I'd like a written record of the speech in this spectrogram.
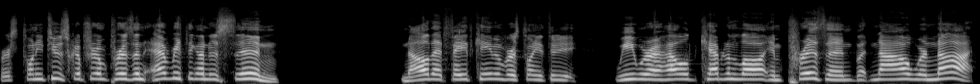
Verse 22 Scripture imprisoned everything under sin. Now that faith came in verse 23, we were held captive in the law, imprisoned, but now we're not.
